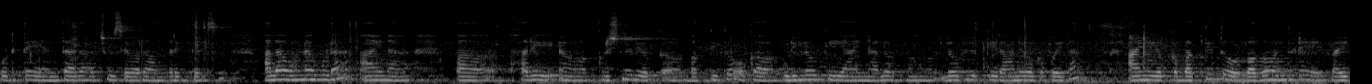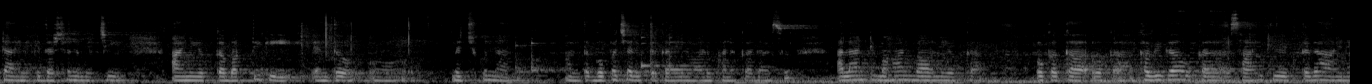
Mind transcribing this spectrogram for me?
పుడితే ఎంతగా చూసేవారో అందరికీ తెలుసు. అలా ఉన్నా కూడా ఆయన హరి కృష్ణుడి యొక్క భక్తితో ఒక గుడిలోకి ఆయన లోపలికి రానివ్వకపోయినా ఆయన యొక్క భక్తితో భగవంతుడే బయట ఆయనకి దర్శనమిచ్చి ఆయన యొక్క భక్తికి ఎంతో మెచ్చుకున్నాను మెచ్చుకున్నారు అంత గొప్ప చరిత్ర కలిగిన వాడు కనకదాసు. అలాంటి మహానుభావుని యొక్క ఒక క ఒక కవిగా ఒక సాహితీవేత్తగా ఆయన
